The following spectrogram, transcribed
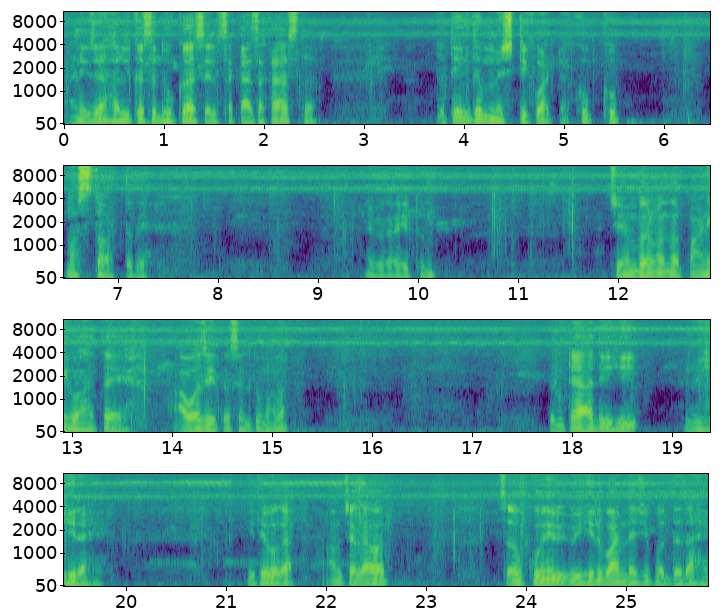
आणि जर हलकंसं धुकं असेल सकाळ सकाळ असतं तर ते एकदम मिस्टिक वाटतं. खूप खूप मस्त वाटतं ते. हे बघा इथून चेंबरमधनं पाणी वाहत आहे आवाज येत असेल तुम्हाला. पण त्याआधी ही विहीर आहे. इथे बघा आमच्या गावात चौकोनी विहीर बांधायची पद्धत आहे.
